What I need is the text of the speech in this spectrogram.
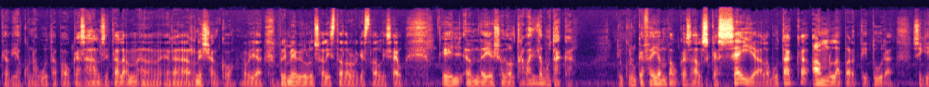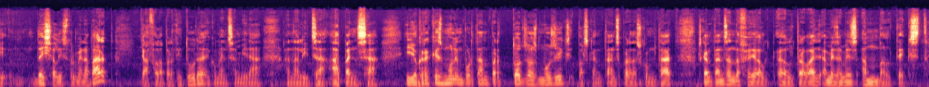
que havia conegut a Pau Casals i tal, eh, era Ernest Xancó, que havia primer violoncelista de l'orquestra del Liceu, ell em deia això del treball de butaca, Diu que el que feia en Pau Casals, que seia a la butaca amb la partitura. O sigui, deixa l'instrument a part, agafa la partitura i comença a mirar, a analitzar, a pensar. I jo crec que és molt important per tots els músics, pels cantants, per descomptat. Els cantants han de fer el, el treball, a més a més, amb el text.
